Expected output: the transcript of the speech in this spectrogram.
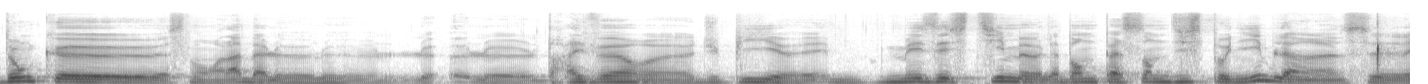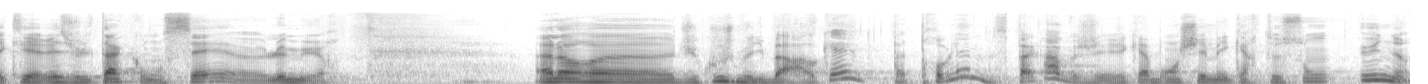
donc euh, à ce moment-là, bah, le, driver euh, du Pi euh, mésestime la bande passante disponible, hein, avec les résultats qu'on sait, le mur. Alors du coup, je me dis, bah ok, pas de problème, c'est pas grave, j'ai qu'à brancher mes cartes son, une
